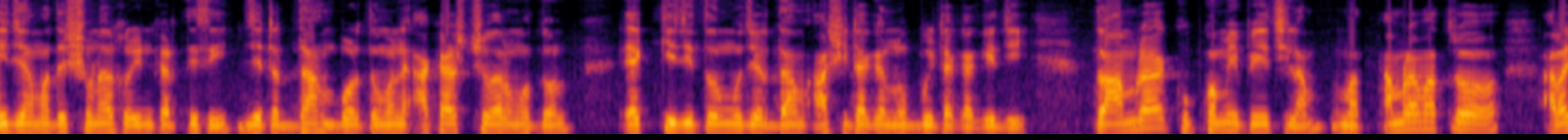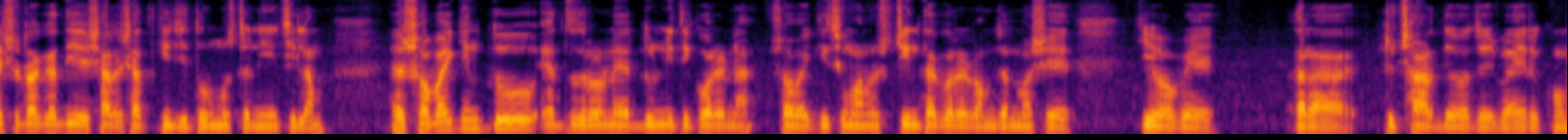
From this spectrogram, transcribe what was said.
এই যে আমাদের সোনার হরিণ কাটতেছি, যেটার দাম বর্তমানে আকাশ ছোঁয়ার মতন, এক কেজি তরমুজের দাম আশি টাকা নব্বই টাকা কেজি। তো আমরা খুব কমে পেয়েছিলাম আমরা মাত্র আড়াইশো টাকা দিয়ে সাড়ে সাত কেজি তরমুজটা নিয়েছিলাম। সবাই কিন্তু এত ধরনের দুর্নীতি করে না, সবাই কিছু মানুষ চিন্তা করে রমজান মাসে কীভাবে তারা একটু ছাড় দেওয়া যায় বা এরকম।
